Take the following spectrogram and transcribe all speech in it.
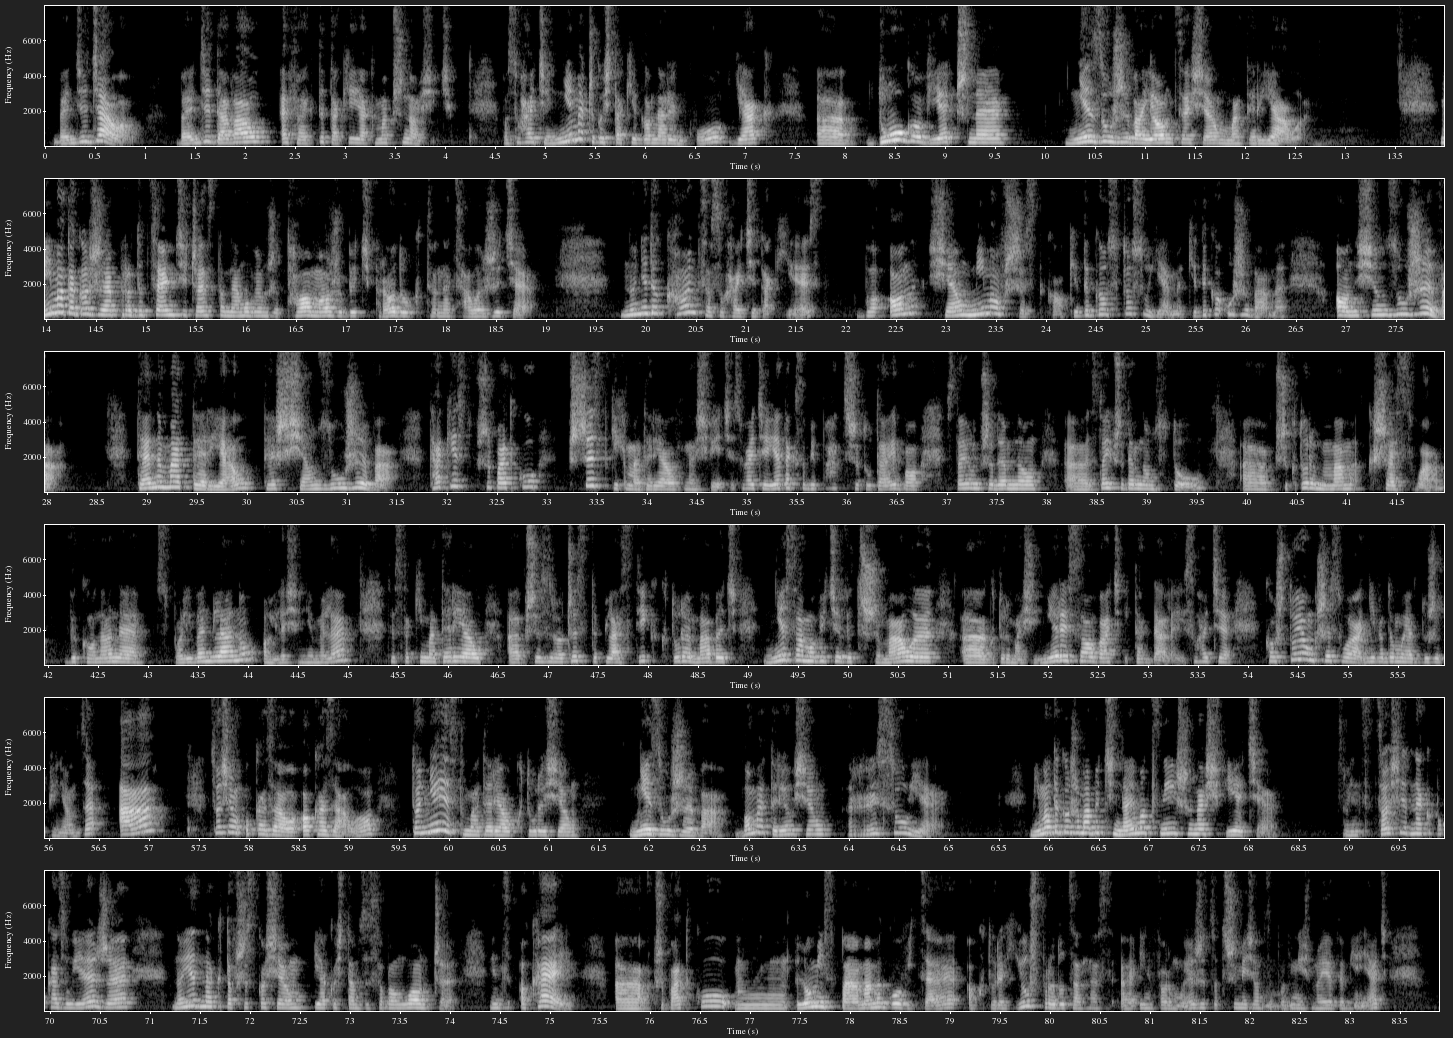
będzie działał, będzie dawał efekty takie, jak ma przynosić. Bo słuchajcie, nie ma czegoś takiego na rynku jak e, długowieczne, niezużywające się materiały. Mimo tego, że producenci często nam mówią, że to może być produkt na całe życie. No nie do końca, słuchajcie, tak jest, bo on się mimo wszystko, kiedy go stosujemy, kiedy go używamy, on się zużywa. Ten materiał też się zużywa. Tak jest w przypadku wszystkich materiałów na świecie. Słuchajcie, ja tak sobie patrzę tutaj, bo stoją przede mną, e, stoi przede mną stół, e, przy którym mam krzesła wykonane z poliwęglanu, o ile się nie mylę. To jest taki materiał e, przezroczysty plastik, który ma być niesamowicie wytrzymały, który ma się nie rysować i tak dalej. Słuchajcie, kosztują krzesła nie wiadomo jak duże pieniądze, a co się okazało? Okazało, to nie jest materiał, który się nie zużywa, bo materiał się rysuje. Mimo tego, że ma być najmocniejszy na świecie. Więc coś jednak pokazuje, że no jednak to wszystko się jakoś tam ze sobą łączy. Więc okej, okay. w przypadku mm, Lumispa mamy głowice, o których już producent nas e, informuje, że co 3 miesiące powinniśmy je wymieniać,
